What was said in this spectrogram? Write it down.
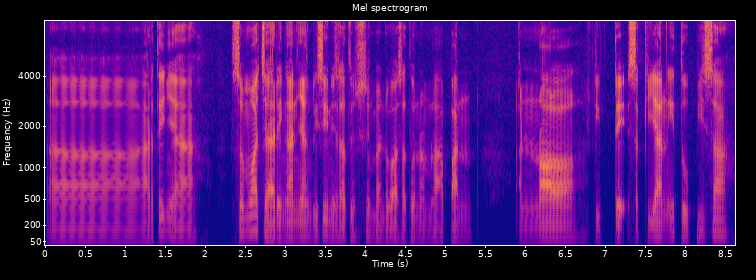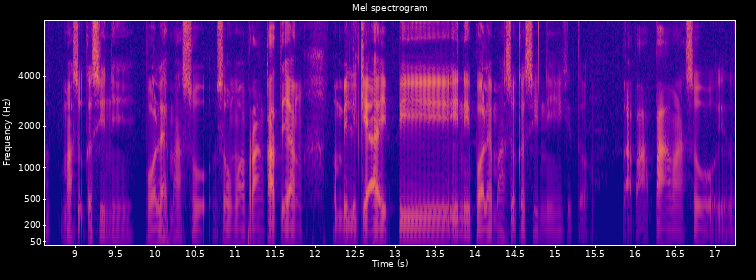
Uh, artinya semua jaringan yang di sini 192.168 nol titik sekian itu bisa masuk ke sini boleh masuk semua perangkat yang memiliki IP ini boleh masuk ke sini gitu nggak apa-apa masuk gitu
